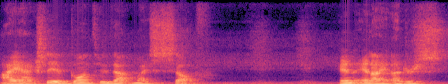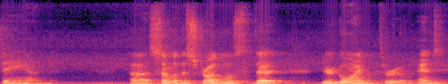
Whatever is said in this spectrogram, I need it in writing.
I actually have gone through that myself. And, and I understand uh, some of the struggles that you're going through. And,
